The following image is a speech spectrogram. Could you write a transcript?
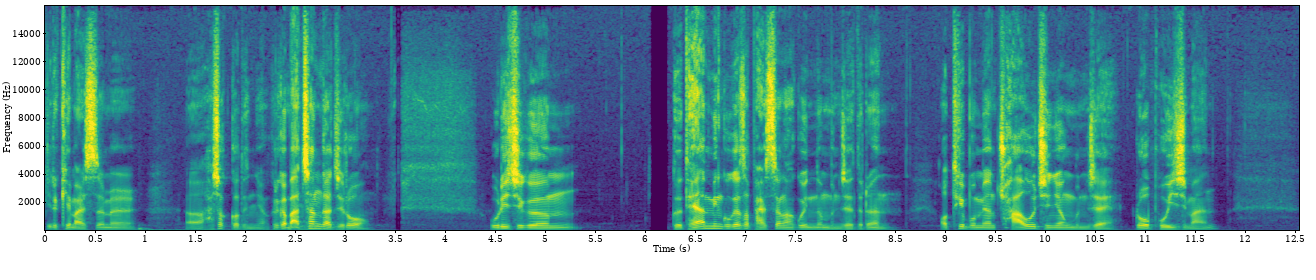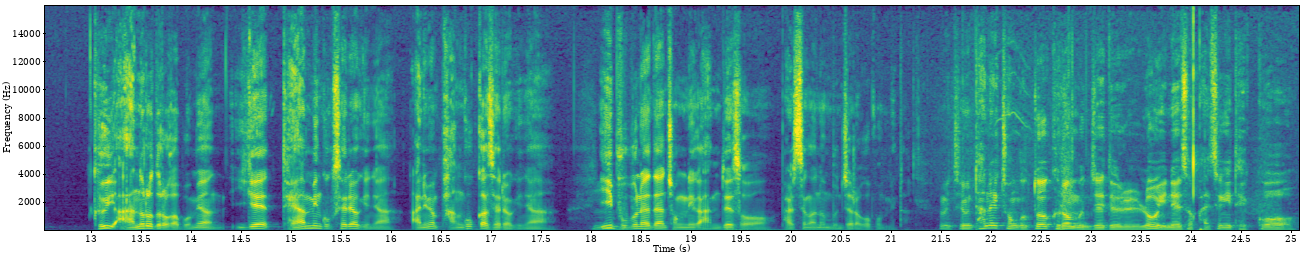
이렇게 말씀을 어, 하셨거든요. 그러니까 마찬가지로 우리 지금 그 대한민국에서 발생하고 있는 문제들은 어떻게 보면 좌우 진영 문제로 보이지만 그 안으로 들어가 보면 이게 대한민국 세력이냐 아니면 반국가 세력이냐 이 부분에 대한 정리가 안 돼서 발생하는 문제라고 봅니다. 지금 탄핵 정국도 그런 문제들로 인해서 발생이 됐고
